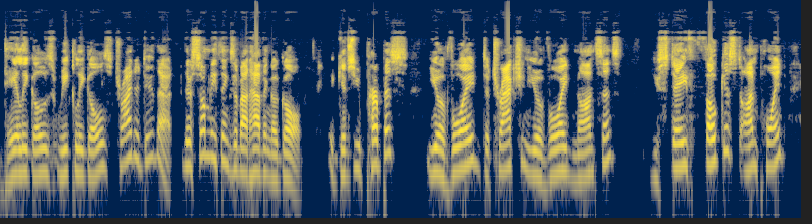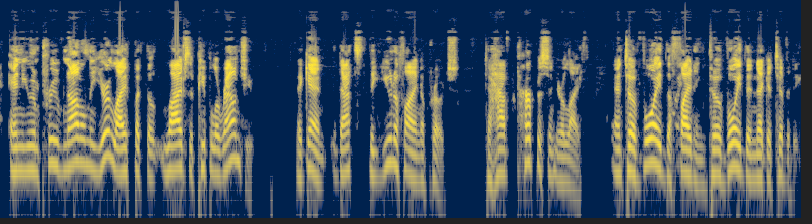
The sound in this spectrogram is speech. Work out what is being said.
daily goals, weekly goals, try to do that. There's so many things about having a goal. It gives you purpose. You avoid detraction. You avoid nonsense. You stay focused on point and you improve not only your life, but the lives of people around you. Again, that's the unifying approach to have purpose in your life and to avoid the fighting, to avoid the negativity.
